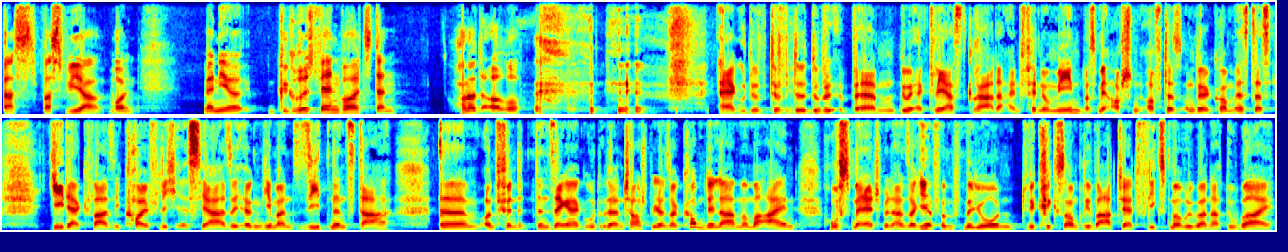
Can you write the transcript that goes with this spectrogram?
das, was wir wollen. Wenn ihr gegrüßt werden wollt, dann 100 Euro. Ja gut, du, du, du, ähm, du erklärst gerade ein Phänomen, was mir auch schon oft das untergekommen ist, dass jeder quasi käuflich ist. Ja, also irgendjemand sieht einen Star ähm, und findet einen Sänger gut oder einen Schauspieler und sagt, komm, den laden wir mal ein, rufst Management an, sagt, hier fünf Millionen, wir kriegst auch einen Privatjet, fliegst mal rüber nach Dubai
